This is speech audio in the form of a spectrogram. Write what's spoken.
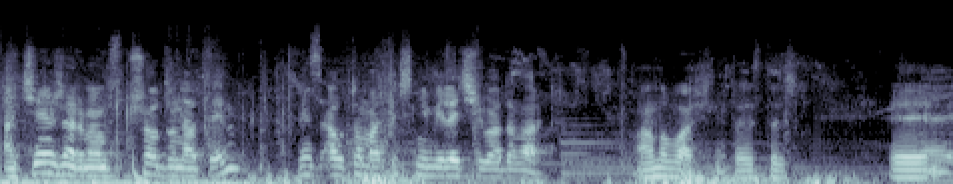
a ciężar mam z przodu na tym, więc automatycznie mi leci ładowarka. A no właśnie, to jest też... Y, E,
